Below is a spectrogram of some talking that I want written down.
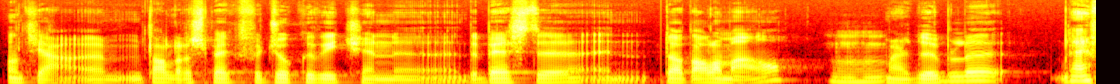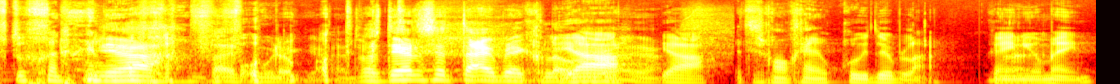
Want ja, met alle respect voor Djokovic en de beste en dat allemaal. Maar dubbelen blijft toch een hele Ja, blijft moeilijk. Het was derde set tiebreak geloof ik. Ja, ja. het is gewoon geen goede dubbelaar. Kan je Nee. niet omheen.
